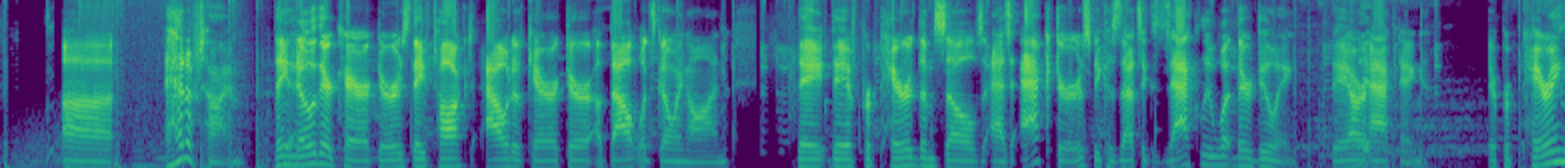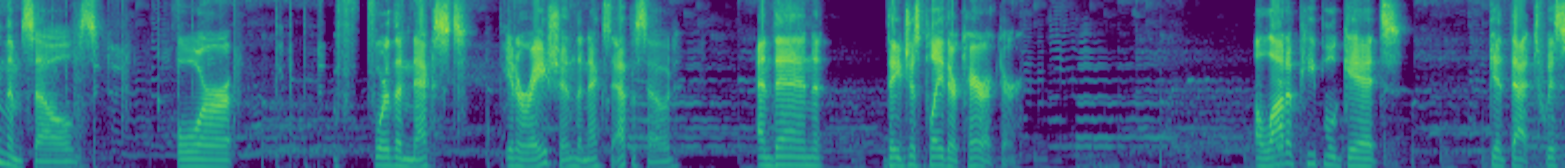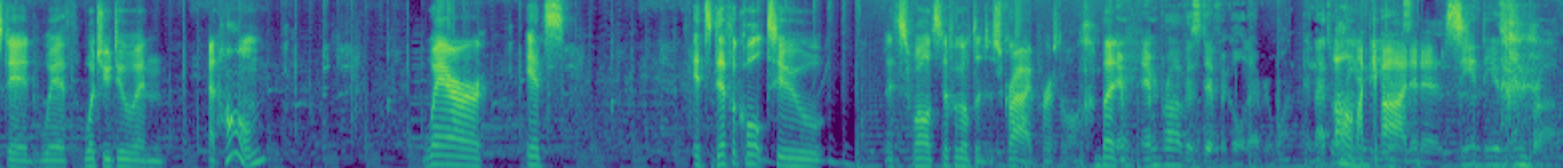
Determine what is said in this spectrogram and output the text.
uh, ahead of time. They Yeah. know their characters. They've talked out of character about what's going on. They they have prepared themselves as actors because that's exactly what they're doing. They are Yeah. acting. They're preparing themselves for for the next iteration, the next episode, and then they just play their character. A lot of people get get that twisted with what you do in at home where it's it's difficult to it's well it's difficult to describe first of all but Im- improv is difficult, everyone, and that's what oh my D&D god is. it is. D&D is improv.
